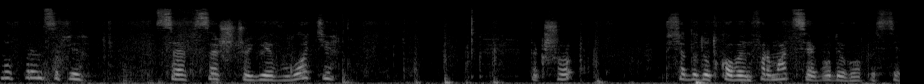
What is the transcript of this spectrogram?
Ну, в принципі, це все, що є в лоті. Так що вся додаткова інформація буде в описі.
